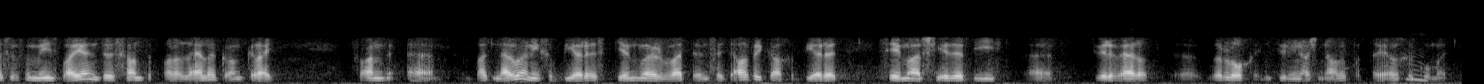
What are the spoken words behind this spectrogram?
asof 'n mens baie interessante parallelle kan kry van uh, wat nou aan die gebeur is teenoor wat in Suid-Afrika gebeur het sê maar sedert die uh, Tweede Wêreld uh, en toe die nasionale party ingekom het. Hmm.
